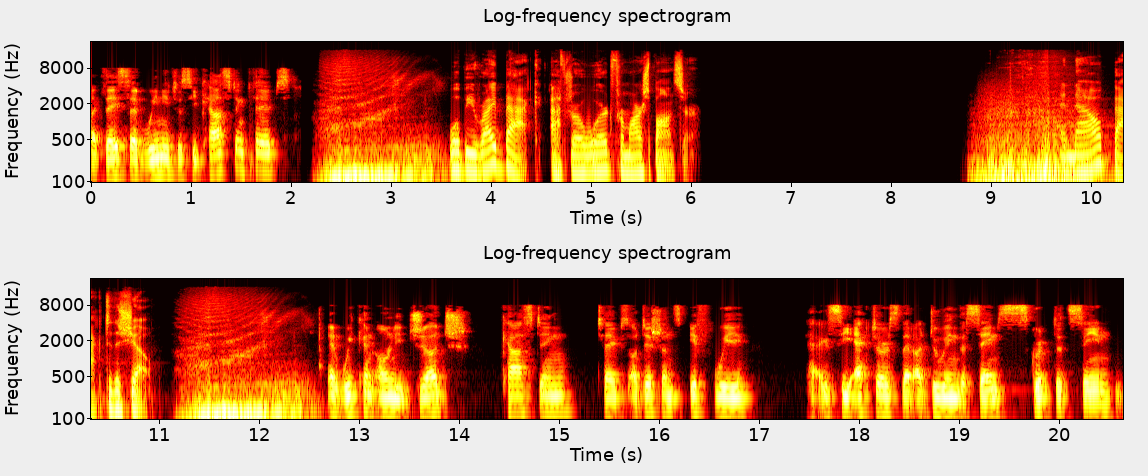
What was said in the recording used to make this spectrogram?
Like they said, we need to see casting tapes. We'll be right back after a word from our sponsor. And now back to the show. And we can only judge casting tapes, auditions, if we see actors that are doing the same scripted scene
